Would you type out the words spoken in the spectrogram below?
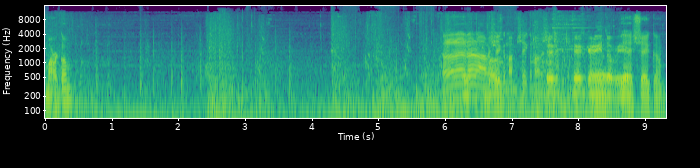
Mark them. No, no, no, no, no. I'm gonna shake him. I'm gonna shake him. I'm gonna shake There's, him. there's grenades Yeah. over Yeah, shake them.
